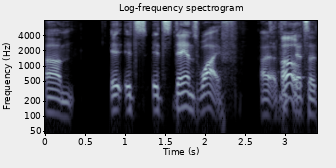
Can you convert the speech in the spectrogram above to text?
Um, it, it's it's Dan's wife. I, I think Oh. that's a.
